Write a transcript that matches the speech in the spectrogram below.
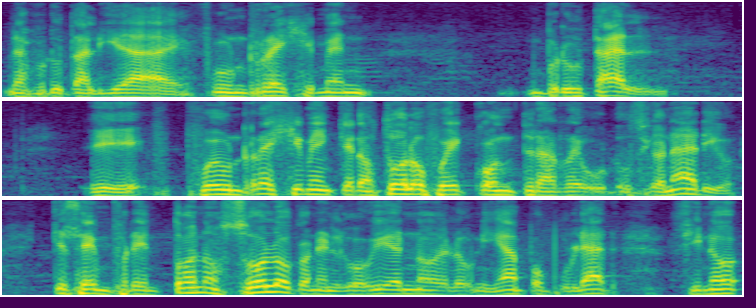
las brutalidades. Fue un régimen brutal. Eh, fue un régimen que no solo fue contrarrevolucionario, que se enfrentó no solo con el gobierno de la Unidad Popular, sino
